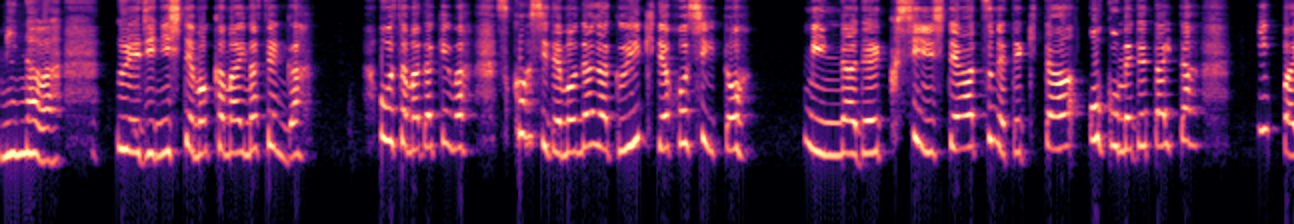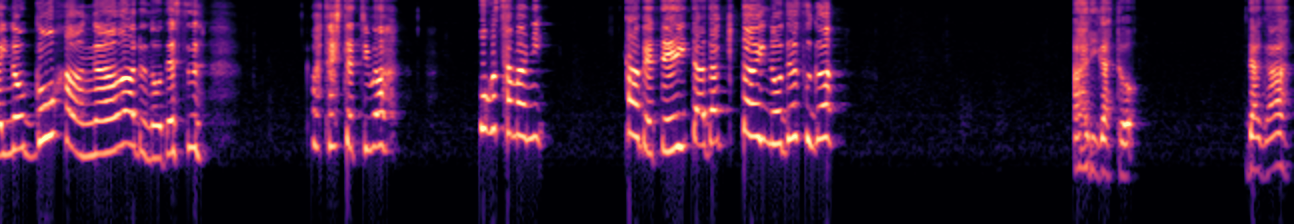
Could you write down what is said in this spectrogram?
みんなは飢え死にしても構いませんが、王様だけは少しでも長く生きてほしいと、みんなで苦心して集めてきたお米で炊いた一杯のご飯があるのです。私たちは王様に食べていただきたいのですが。ありがとう。だが、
